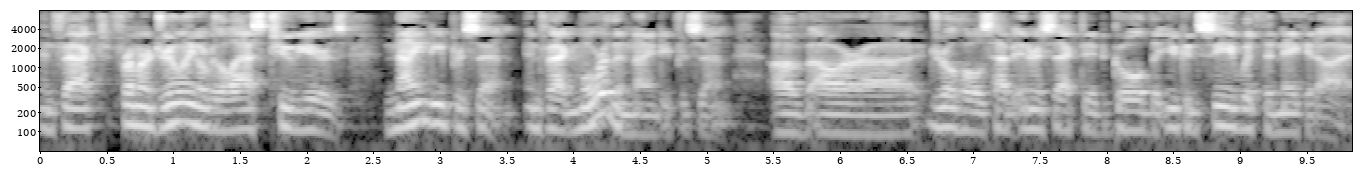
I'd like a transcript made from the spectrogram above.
In fact, from our drilling over the last two years, 90%, in fact, more than 90% of our uh, drill holes have intersected gold that you can see with the naked eye.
